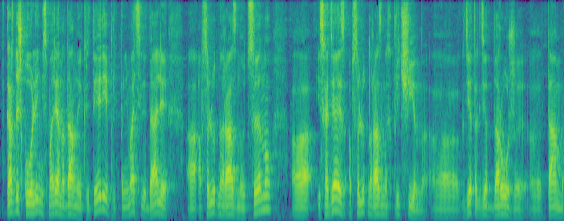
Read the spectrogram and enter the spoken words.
в каждой школе, несмотря на данные критерии, предприниматели дали э, абсолютно разную цену, исходя из абсолютно разных причин. Где-то, где дороже, там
